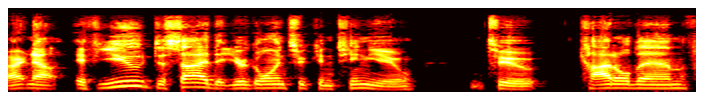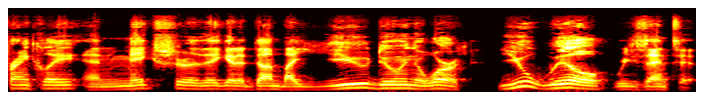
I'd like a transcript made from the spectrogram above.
All right. Now, if you decide that you're going to continue to coddle them, frankly, and make sure they get it done by you doing the work, you will resent it.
